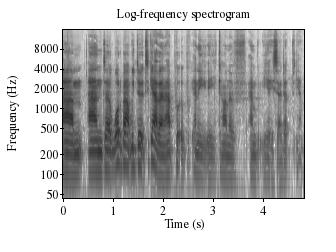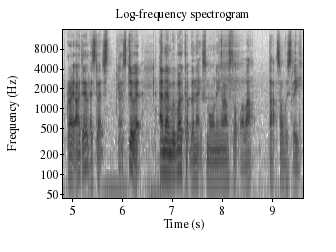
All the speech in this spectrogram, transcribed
Um, and uh, what about we do it together? And I put, and he, kind of, and he said, yeah, great idea. Let's let's let's do it. And then we woke up the next morning, and I thought, well, that that's obviously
